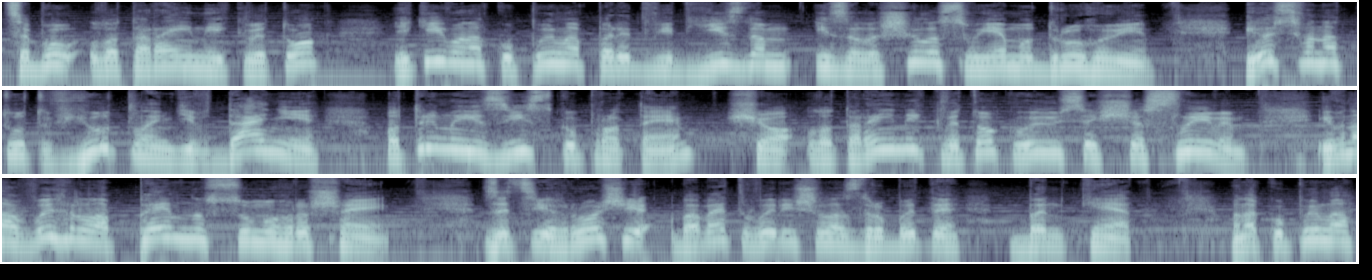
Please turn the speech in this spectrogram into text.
це був лотерейний квиток, який вона купила перед від'їздом і залишила своєму другові. І ось вона тут, в Ютланді, в Данії, отримує звістку про те, що лотерейний квиток виявився щасливим, і вона виграла певну суму грошей. За ці гроші Бабет вирішила зробити бенкет. Вона купила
